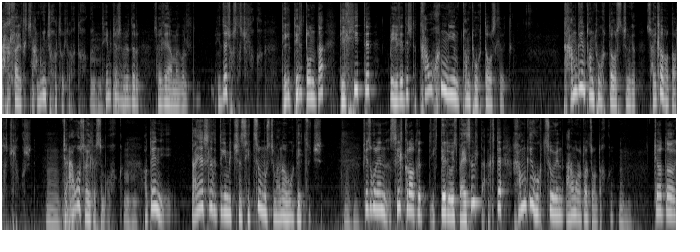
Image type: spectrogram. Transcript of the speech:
дархлаа гэдэг чинь хамгийн чухал зүйл байх таахгүй. Тийм учраас бид нар соёлын ямыг бол хизээч устгах болохгүй. Тэг тэр дундаа дэлхийд дээр би хэлээд шүү дээ. Тавхан ийм том түүхтэй улс л байдаг. Хамгийн том түүхтэй улс чинь ингээд соёлоо бодоо болгоч болохгүй шүү дээ. Чи агуу соёл байсан байгаа байхгүй. Одоо энэ даяаршил гэдэг юм чинь сэдсэн хүмүүс чинь манай үг дээцүүч шин. Чи зүгээр энэ Silk Road гэдэг их дээр үес байсан л да. Гэхдээ хамгийн хөгжсөн үе нь 13 дугаар зуунд байхгүй. Чи одоо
